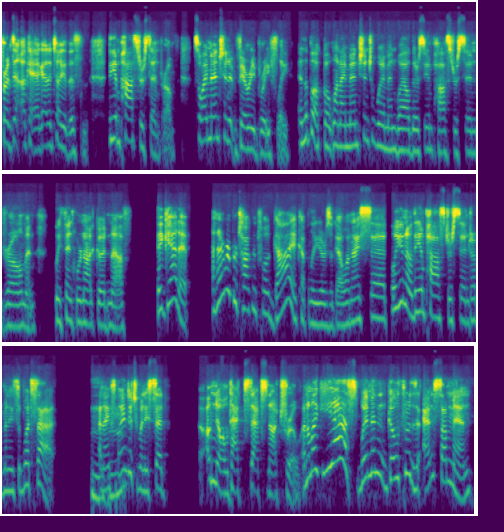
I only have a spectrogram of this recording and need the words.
For example, okay, I got to tell you this the imposter syndrome. So I mention it very briefly in the book, but when I mention to women, well, there's the imposter syndrome and we think we're not good enough, they get it. And I remember talking to a guy a couple of years ago and I said, well, you know, the imposter syndrome. And he said, what's that? Mm-hmm. And I mm-hmm. explained it to him and he said, oh no that's that's not true and i'm like yes women go through this and some men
